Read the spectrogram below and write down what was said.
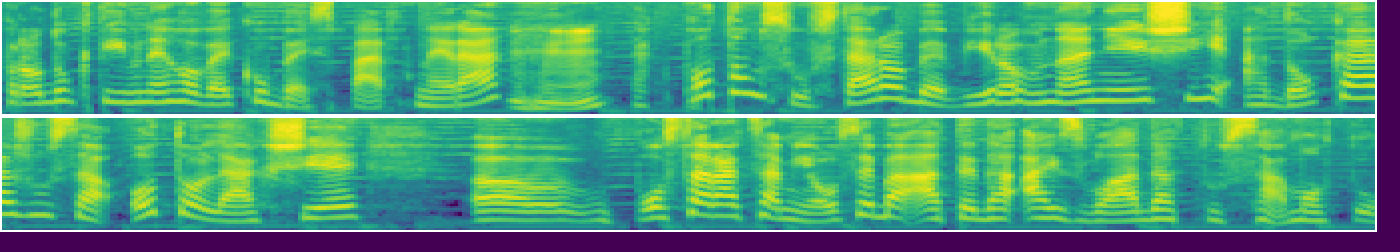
produktívneho veku bez partnera, mm-hmm. tak potom sú v starobe vyrovnanejší a dokážu sa o to ľahšie postarať sami o seba a teda aj zvládať tú samotu.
